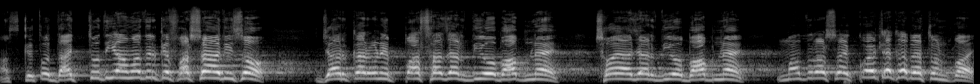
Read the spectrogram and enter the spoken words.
आज के तो दायित्व दिया हमारे के फाँसा दिस যার কারণে পাঁচ হাজার দিও ভাব নেয়, ছয় হাজার দিও ভাব নেয়, মাদ্রাসায় কয় টাকা বেতন পায়?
